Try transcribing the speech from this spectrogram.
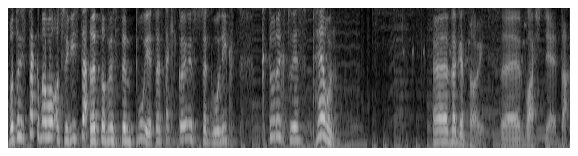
Bo to jest tak mało oczywiste, ale to występuje. To jest taki kolejny szczególik, których tu jest pełno. E, e, właśnie, tak,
